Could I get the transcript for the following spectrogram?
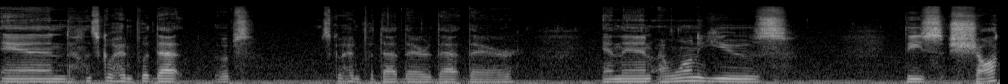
And let's go ahead and put that, oops, let's go ahead and put that there, that there. And then I want to use these shock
